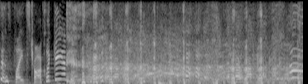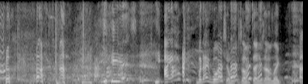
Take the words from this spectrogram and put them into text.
License plates, chocolate candy. he is. He, I have when I watch him, sometimes I'm like, uh,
